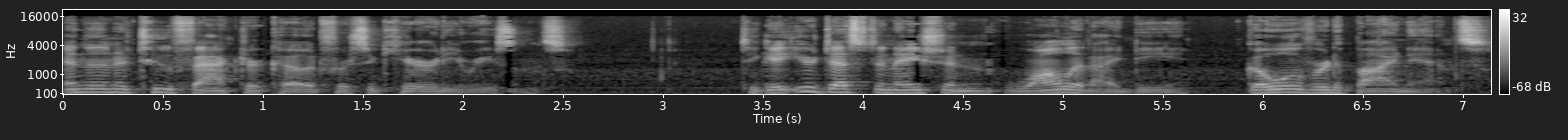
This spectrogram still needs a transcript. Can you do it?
and then a two-factor code for security reasons. To get your destination wallet ID, go over to Binance.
